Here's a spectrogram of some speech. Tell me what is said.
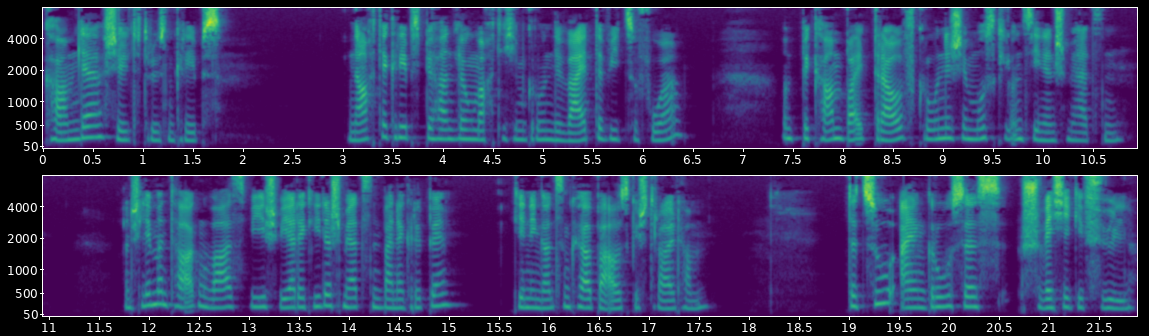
kam der Schilddrüsenkrebs. Nach der Krebsbehandlung machte ich im Grunde weiter wie zuvor und bekam bald drauf chronische Muskel- und Sehnenschmerzen. An schlimmen Tagen war es wie schwere Gliederschmerzen bei einer Grippe die in den ganzen Körper ausgestrahlt haben. Dazu ein großes Schwächegefühl,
